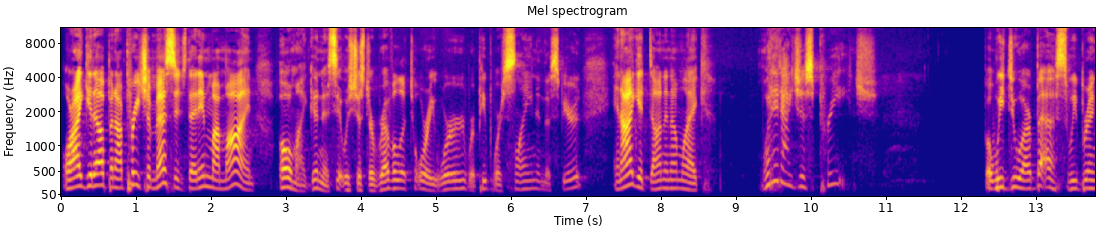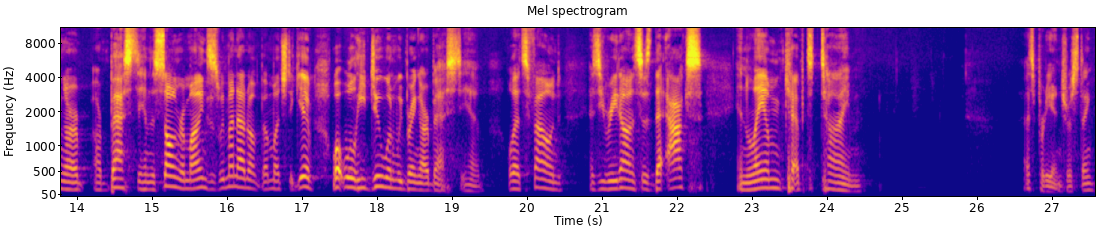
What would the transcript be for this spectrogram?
Or I get up and I preach a message that in my mind, oh my goodness, it was just a revelatory word where people were slain in the spirit. And I get done and I'm like, what did I just preach? But we do our best. We bring our, our best to Him. The song reminds us we might not have much to give. What will He do when we bring our best to Him? Well, that's found as you read on. It says, The axe and lamb kept time. That's pretty interesting.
